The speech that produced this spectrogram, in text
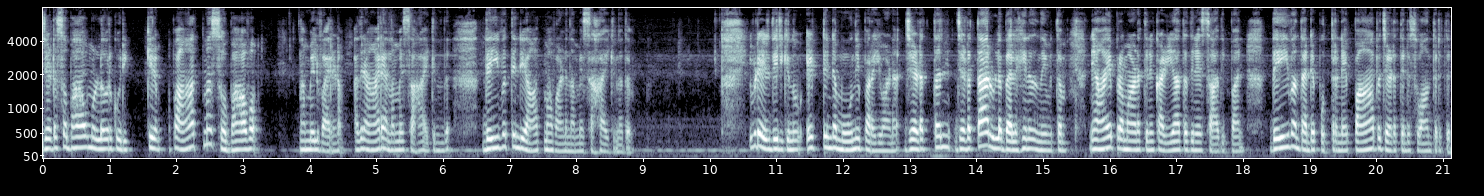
ജഡ സ്വഭാവമുള്ളവർക്ക് ഒരിക്കലും അപ്പോൾ ആത്മസ്വഭാവം നമ്മിൽ വരണം. അതിനാരാ നമ്മെ സഹായിക്കുന്നത്? ദൈവത്തിന്റെ ആത്മാവാണ് നമ്മെ സഹായിക്കുന്നത്. ഇവിടെ എഴുതിയിരിക്കുന്നു എട്ടിന്റെ മൂന്നിൽ പറയുവാണ് ജഡത്തൻ ജഡത്താലുള്ള ബലഹീനത നിമിത്തം ന്യായപ്രമാണത്തിന് കഴിയാത്തതിനെ സാധിപ്പാൻ ദൈവം തന്റെ പുത്രനെ പാപജഡത്തിന്റെ സ്വാതന്ത്ര്യത്തിൽ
